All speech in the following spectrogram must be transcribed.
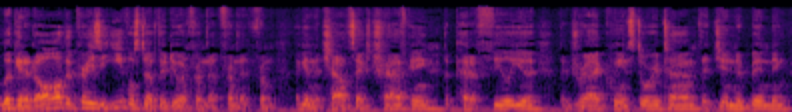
Looking at all the crazy evil stuff they're doing from the from the from again the child sex trafficking, the pedophilia, the drag queen story time, the gender bending,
